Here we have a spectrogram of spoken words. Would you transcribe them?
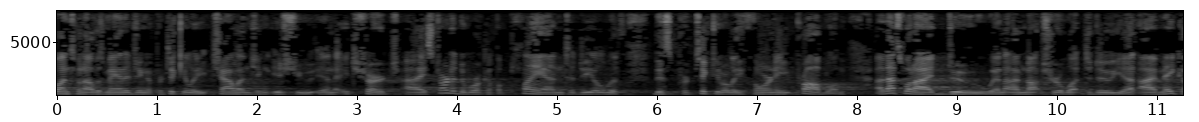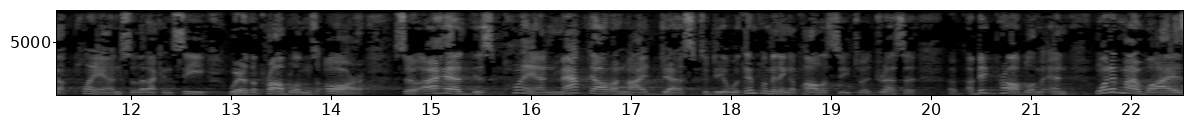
Once, when I was managing a particularly challenging issue in a church, I started to work up a plan to deal with this particularly thorny problem. Uh, that's what I do when I'm not sure what to do yet. I make up plans so that I can see where the problems are. So I had this plan mapped out on my desk to deal with implementing a policy to address a, a, a big problem. And one of my wise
